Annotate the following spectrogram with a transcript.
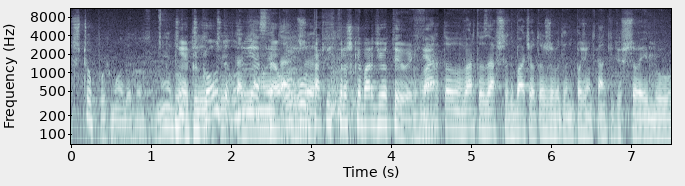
szczupłych młodych osób. Nie, Czyli- Nie, tylko czyli- u, tak, ja jasne, tak, u, u takich troszkę bardziej otyłych. Nie? Warto, warto zawsze dbać o to, żeby ten poziom tkanki tłuszczowej był,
